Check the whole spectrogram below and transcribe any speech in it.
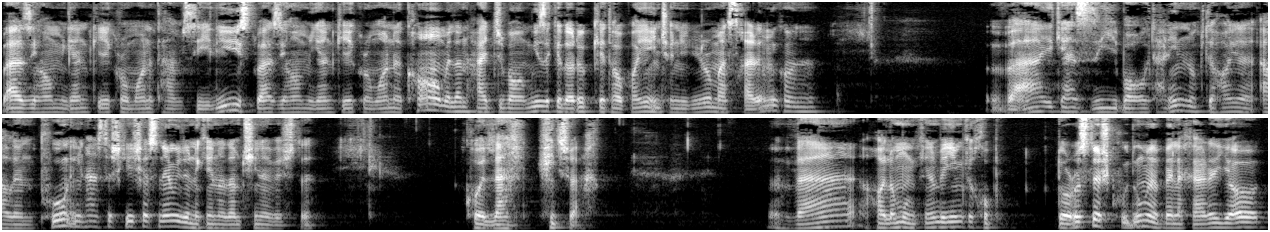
بعضی ها میگن که یک رمان تمثیلی است. بعضی ها میگن که یک رمان کاملا حجوامیزه که داره کتاب های اینچنینی رو مسخره می‌کنه. و یکی از زیباترین نکته های آلن پو این هستش که هیچ کس نمی‌دونه که این آدم چی نوشته. کلا هیچ وقت و حالا ممکنه بگیم که خب درستش کدومه بالاخره یا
